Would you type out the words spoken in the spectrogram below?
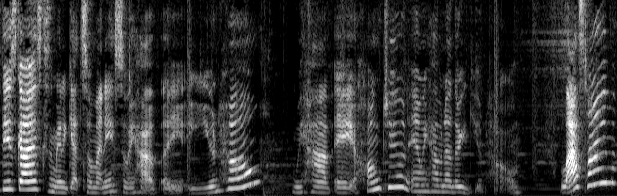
these guys because I'm gonna get so many. So we have a Yunho, we have a Hongjoong, and we have another Yunho. Last time,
